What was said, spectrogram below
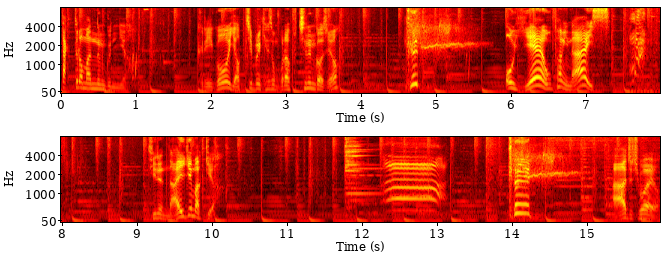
딱 들어맞는군요 그리고 옆집을 계속 몰아붙이는 거죠 긋! 오예 우팡이 나이스 뒤는 나에게 맡겨 끝! 아주 좋아요.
